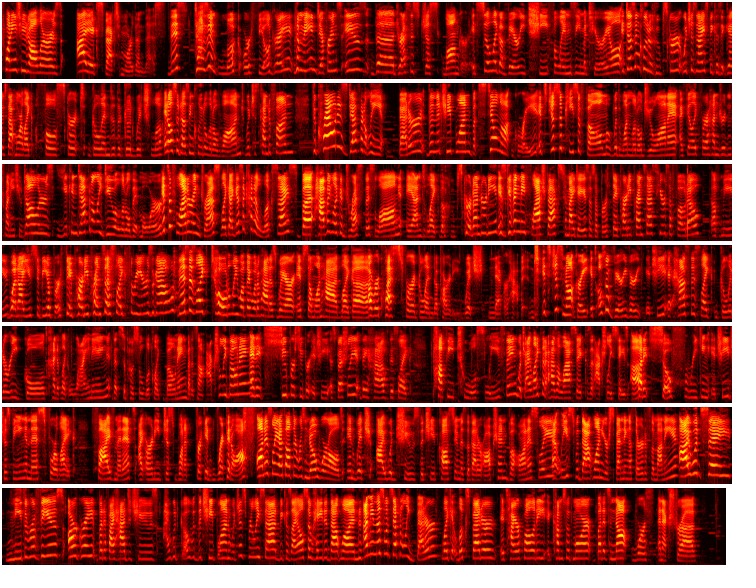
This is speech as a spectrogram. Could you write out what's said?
$122, I expect more than this. This doesn't look or feel great. The main difference is the dress is just longer. It's still like a very cheap, flimsy material. It does include a hoop skirt, which is nice because it gives that more like full skirt Glinda the Good Witch look. It also does include a little wand, which is kind of fun. The crown is definitely better than the cheap one, but still not great. It's just a piece of foam with one little jewel on it. I feel like for $122, you can definitely do a little bit more. It's a flattering dress. Like, I guess it kind of looks nice, but having like a dress this long and like the hoop skirt underneath is giving me flashbacks to my days as a birthday party princess. Here's a photo of me when I used to be a birthday party princess like three years ago. This is like totally what they would have had us wear if someone had like a, a request for a Glinda party, which never happened. It's just not great. It's also very, very itchy. It has this like glittery gold kind of like lining that's supposed to look like boning, but it's not actually boning. And it's super, super itchy, especially they have this like puffy tulle sleeve thing, which I like that it has elastic because it actually stays up, but it's so freaking itchy just being in this for like five minutes, I already just want to freaking rip it off. Honestly, I thought there was no world in which I would choose the cheap costume as the better option, but honestly, at least with that one, you're spending a third of the money. I would say neither of these are great, but if I had to choose, I would go with the cheap one, which is really sad because I also hated that one. I mean, this one's definitely better. Like, it looks better, it's higher quality, it comes with more, but it's not worth an extra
